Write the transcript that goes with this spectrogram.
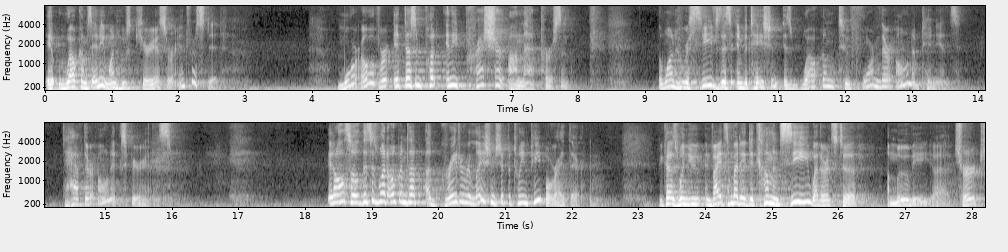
It welcomes anyone who's curious or interested. Moreover, it doesn't put any pressure on that person. The one who receives this invitation is welcome to form their own opinions, to have their own experience. It also, this is what opens up a greater relationship between people right there. Because when you invite somebody to come and see, whether it's to a movie, a church,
